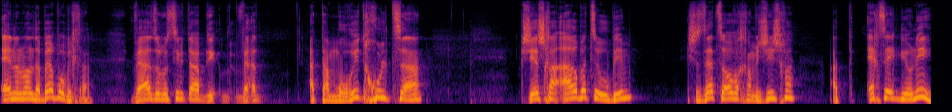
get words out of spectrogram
אין על מה לדבר פה בכלל. ואז הם עושים את הבדיקה, ואתה מוריד חולצה, כשיש לך ארבע צהובים, כשזה הצהוב החמישי שלך, את, איך זה הגיוני?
